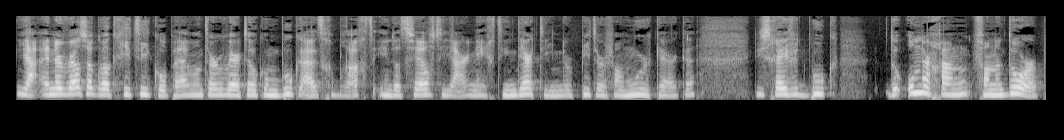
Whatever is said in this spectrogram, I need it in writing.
Ja, en er was ook wel kritiek op, hè, want er werd ook een boek uitgebracht in datzelfde jaar, 1913, door Pieter van Moerkerken. Die schreef het boek De ondergang van het dorp.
